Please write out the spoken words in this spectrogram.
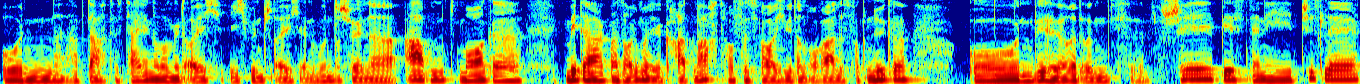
und habe gedacht, das teile ich nochmal mit euch. Ich wünsche euch einen wunderschönen Abend, Morgen, Mittag, was auch immer ihr gerade macht. Ich hoffe, es war euch wieder ein orales Vergnügen und wir hören uns. Schön, bis dann. Tschüssle.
